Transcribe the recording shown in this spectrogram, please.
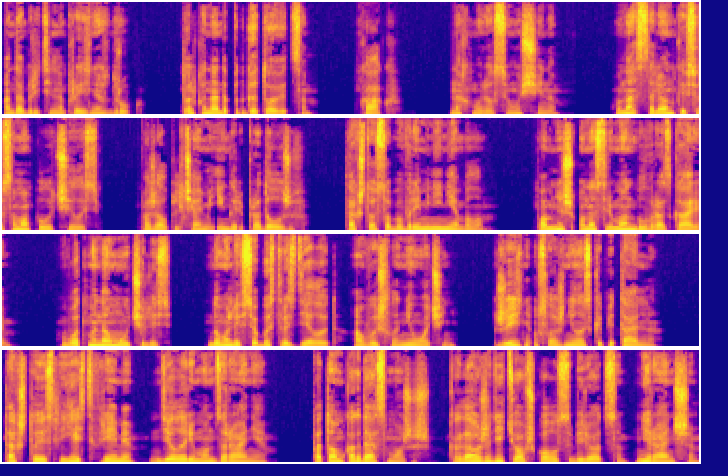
одобрительно произнес друг. Только надо подготовиться. Как? Нахмурился мужчина. У нас с Аленкой все само получилось, пожал плечами Игорь, продолжив. Так что особо времени не было. Помнишь, у нас ремонт был в разгаре, вот мы намучились. Думали, все быстро сделают, а вышло не очень. Жизнь усложнилась капитально. Так что, если есть время, делай ремонт заранее. Потом, когда сможешь? Когда уже дитё в школу соберется, не раньше.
